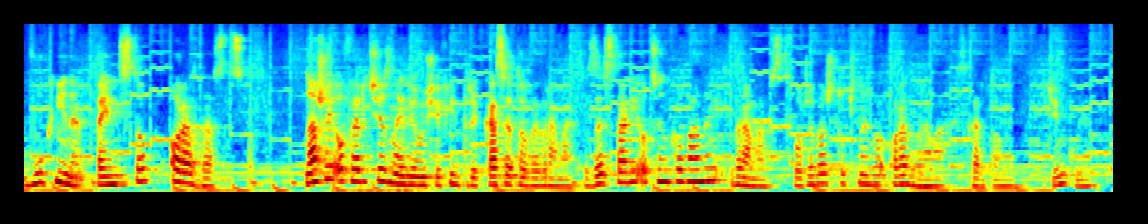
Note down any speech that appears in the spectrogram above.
włókninę paint stop oraz dust stop. W naszej ofercie znajdują się filtry kasetowe w ramach ze stali ocynkowanej, w ramach z tworzywa sztucznego oraz w ramach z kartonu. Dziękuję.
